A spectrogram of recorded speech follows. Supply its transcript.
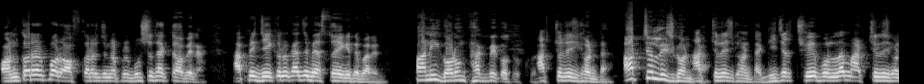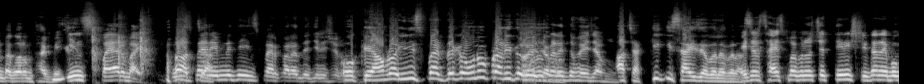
অন করার পর অফ করার জন্য আপনার বসে থাকতে হবে না। আপনি যে কোনো কাজে ব্যস্ত হয়ে যেতে পারেন। পানি গরম থাকবে কতক্ষণ? আটচল্লিশ ঘণ্টা। আটচল্লিশ ঘণ্টা। আটচল্লিশ ঘণ্টা। গিজার ছুঁয়ে বললাম আটচল্লিশ ঘণ্টা গরম থাকবে। ইন্সপায়ার বাই ইন্সপায়ার এমনিতে ইন্সপায়ার করা দেয় জিনিসের ওকে আমরা ইনস্পায়ার থেকে অনুপ্রাণিত হয়ে যাব। অনুপ্রাণিত হয়ে যাব। আচ্ছা কি কি সাইজ অ্যাভেলেবেল আছে? এটার সাইজ পাবেন হচ্ছে তিরিশ লিটার এবং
